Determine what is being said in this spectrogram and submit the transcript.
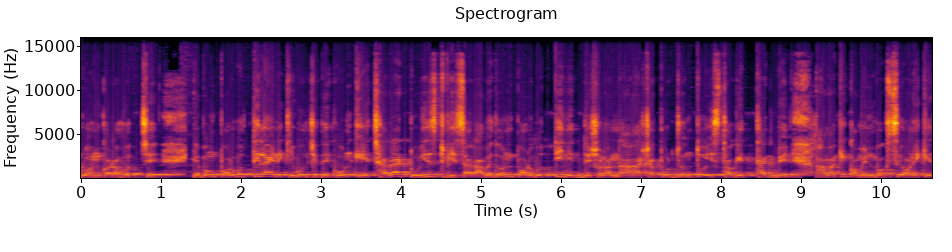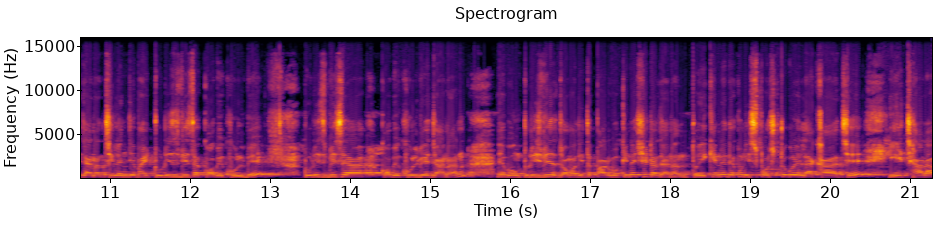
গ্রহণ করা হচ্ছে। এবং পরবর্তী লাইনে কি বলছে দেখুন, এছাড়া ট্যুরিস্ট ভিসার আবেদন পরবর্তী নির্দেশনা না আসা পর্যন্ত স্থগিত থাকবে। আমাকে কমেন্ট বক্সে অনেকে জানাচ্ছিলেন যে, ভাই ট্যুরিস্ট ভিসা কবে খুলবে? ট্যুরিস্ট ভিসা কবে খুলবে জানান এবং ট্যুরিস্ট ভিসা জমা দিতে পারব কিনা সেটা জানান। তো এখানে দেখুন স্পষ্ট করে লেখা আছে, এছাড়া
